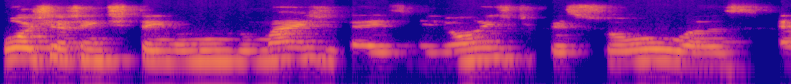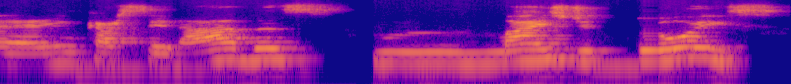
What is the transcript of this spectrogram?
Hoje a gente tem no mundo mais de 10 milhões de pessoas é, encarceradas, mais de 2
